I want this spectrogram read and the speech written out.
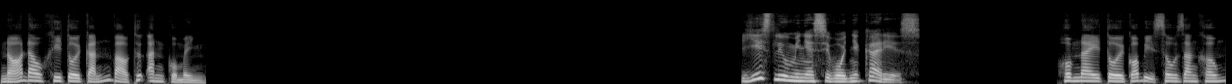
Nó đau khi tôi cắn vào thức ăn của mình. Есть ли у меня сегодня кариес? Hôm nay tôi có bị sâu răng không?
